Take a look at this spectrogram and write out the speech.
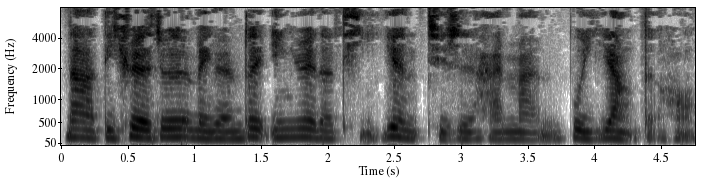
那的确就是每个人对音乐的体验其实还蛮不一样的哈。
